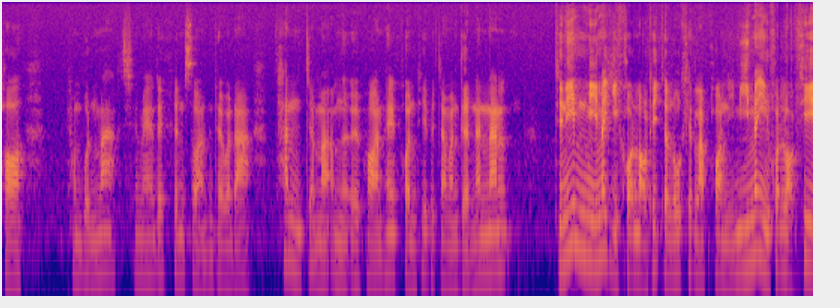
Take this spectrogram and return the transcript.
พอทำบุญมากใช่ไหมได้ขึ้นสวรรค์เป็นเทวดา ท่านจะมาอำนวยอวยพรให้คนที่ประจำวันเกิดนั้น ๆ ทีนี้มันมีไม่กี่คนหรอกที่จะรู้เคล็ดลับข้อนี้ มีไม่กี่คนหรอกที่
